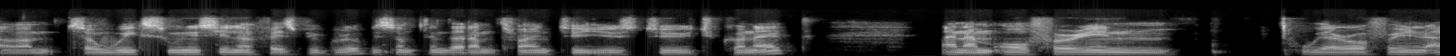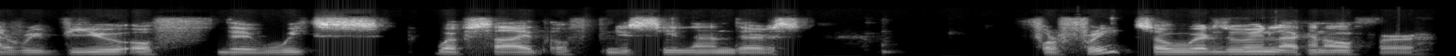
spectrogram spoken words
um, so Wix New Zealand Facebook group is something that I'm trying to use to to connect, and I'm offering we are offering a review of the Wix website of New Zealanders for free. So we're doing like an offer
